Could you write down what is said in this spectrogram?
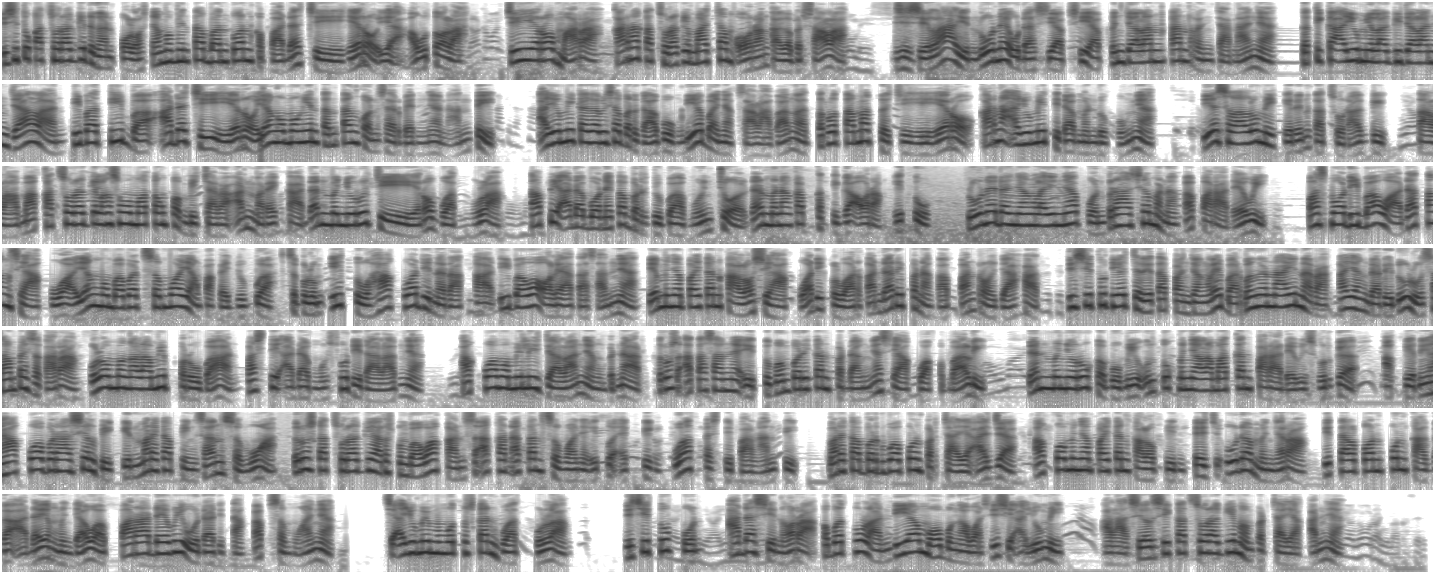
Di situ Katsuragi dengan polosnya meminta bantuan kepada Chihiro. Ya, auto lah. Chihiro marah karena Katsuragi macam orang kagak bersalah. Di sisi lain, Lune udah siap-siap menjalankan rencananya. Ketika Ayumi lagi jalan-jalan, tiba-tiba ada Chihiro yang ngomongin tentang konser bandnya nanti. Ayumi kagak bisa bergabung, dia banyak salah banget, terutama ke Chihiro, karena Ayumi tidak mendukungnya. Dia selalu mikirin Katsuragi. Tak lama Katsuragi langsung memotong pembicaraan mereka dan menyuruh Chihiro buat pulang. Tapi ada boneka berjubah muncul dan menangkap ketiga orang itu. Lune dan yang lainnya pun berhasil menangkap para dewi. Pas mau dibawa, datang si Hakua yang membabat semua yang pakai jubah. Sebelum itu, Hakua di neraka dibawa oleh atasannya. Dia menyampaikan kalau si Hakua dikeluarkan dari penangkapan roh jahat. Di situ dia cerita panjang lebar mengenai neraka yang dari dulu sampai sekarang belum mengalami perubahan. Pasti ada musuh di dalamnya. Aqua memilih jalan yang benar. Terus atasannya itu memberikan pedangnya si Aqua kembali dan menyuruh ke bumi untuk menyelamatkan para dewi surga. Akhirnya Hakua berhasil bikin mereka pingsan semua. Terus Katsuragi harus membawakan seakan-akan semuanya itu acting buat festival nanti. Mereka berdua pun percaya aja. Aqua menyampaikan kalau vintage udah menyerang. Di telepon pun kagak ada yang menjawab. Para dewi udah ditangkap semuanya. Si Ayumi memutuskan buat pulang. Di situ pun ada si Nora. Kebetulan dia mau mengawasi si Ayumi. Alhasil si Katsuragi mempercayakannya.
